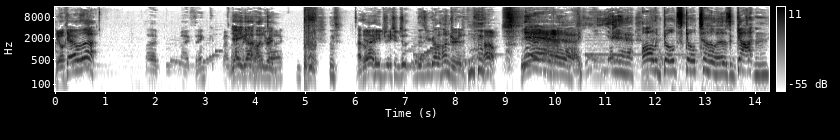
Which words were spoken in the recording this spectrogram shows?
You okay with that? I, I think. I'm Yeah, you got a 100. Yeah, he, he just you got a hundred. Oh. Yeah! yeah. All the gold skulltulas gotten.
